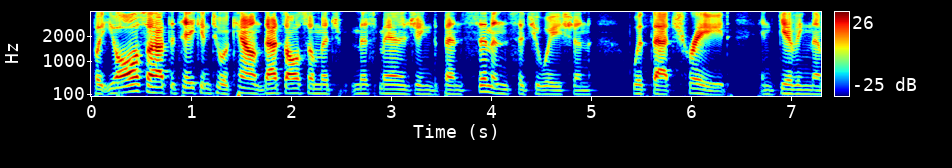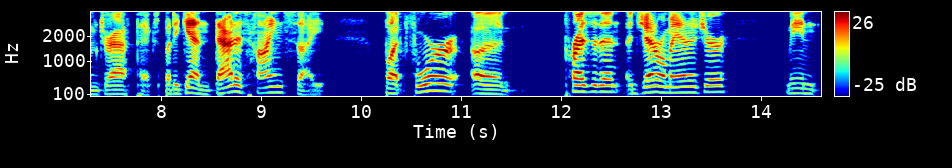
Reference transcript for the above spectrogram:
But you also have to take into account that's also mismanaging the Ben Simmons situation with that trade and giving them draft picks. But again, that is hindsight. But for a president, a general manager, I mean,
